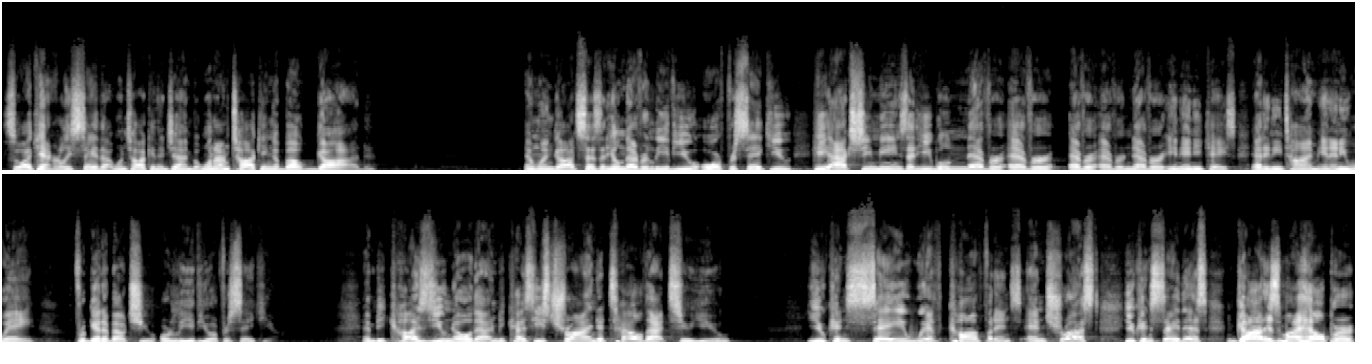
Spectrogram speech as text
So I can't really say that when talking to Jen, but when I'm talking about God, and when God says that He'll never leave you or forsake you, He actually means that He will never, ever, ever, ever, never, in any case, at any time, in any way, forget about you or leave you or forsake you. And because you know that, and because He's trying to tell that to you, you can say with confidence and trust, you can say this God is my helper,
